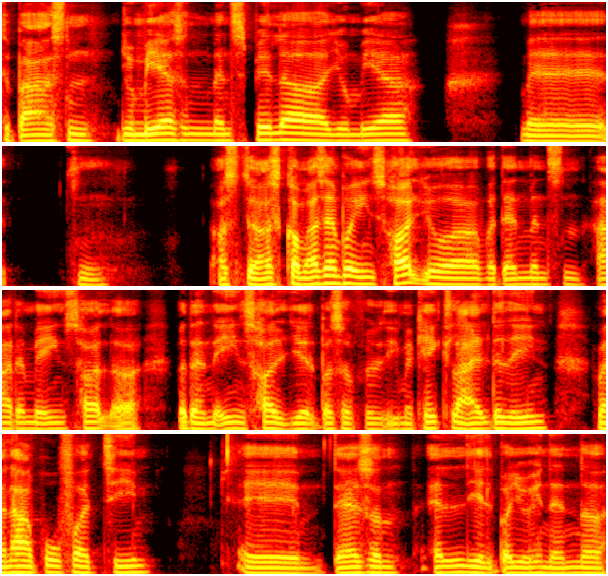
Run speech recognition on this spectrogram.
det bare sådan, jo mere sådan man spiller, jo mere med sådan, og det også kommer også an på ens hold jo, og hvordan man sådan har det med ens hold, og hvordan ens hold hjælper selvfølgelig. Man kan ikke klare alt det ene. Man har brug for et team. Øh, det er sådan, alle hjælper jo hinanden, og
